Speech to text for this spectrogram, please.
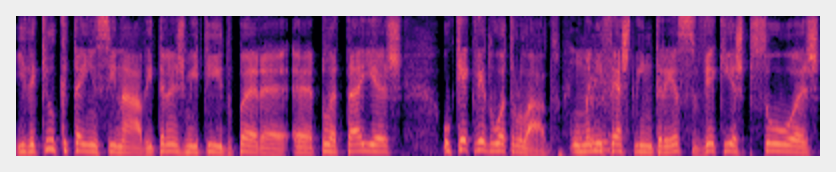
e daquilo que tem ensinado e transmitido para uh, plateias, o que é que vê do outro lado? Um manifesto de interesse? Vê que as pessoas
